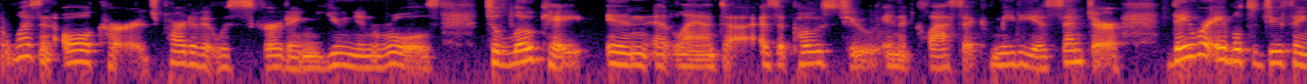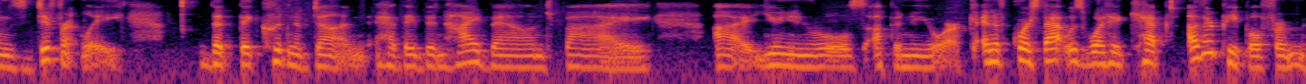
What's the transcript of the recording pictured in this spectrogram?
It wasn't all courage. Part of it was skirting union rules to locate in Atlanta as opposed to in a classic media center. They were able to do things differently that they couldn't have done had they been hidebound by uh, union rules up in New York. And of course, that was what had kept other people from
